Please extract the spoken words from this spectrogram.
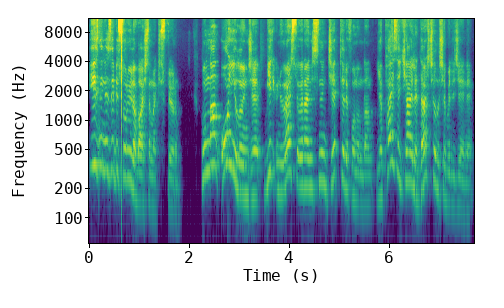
İzninizle bir soruyla başlamak istiyorum. Bundan 10 yıl önce bir üniversite öğrencisinin cep telefonundan yapay zeka ile ders çalışabileceğini,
